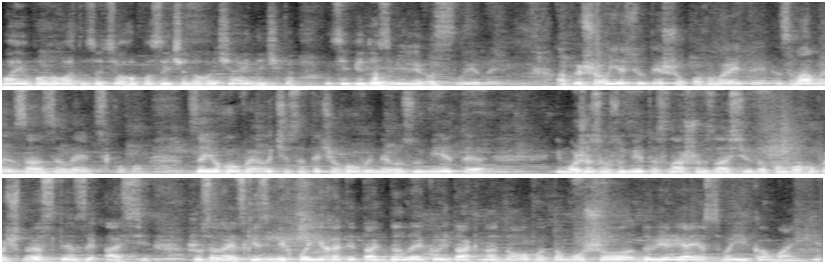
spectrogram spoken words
маю поливати з оцього позиченого чайничка оці підозрілі рослини. А прийшов я сюди, щоб поговорити з вами за Зеленського, за його величі, за те, чого ви не розумієте. І може зрозуміти з нашою з Асією допомогу. Почну я з тези Асі, що Зеленський зміг поїхати так далеко і так надовго, тому що довіряє своїй команді,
